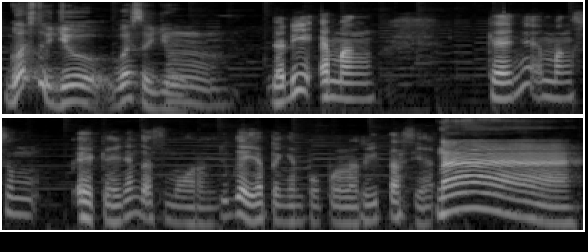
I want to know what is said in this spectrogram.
Gue setuju, gue setuju. Hmm. Jadi emang kayaknya emang sem eh kayaknya nggak semua orang juga ya pengen popularitas ya. Nah,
